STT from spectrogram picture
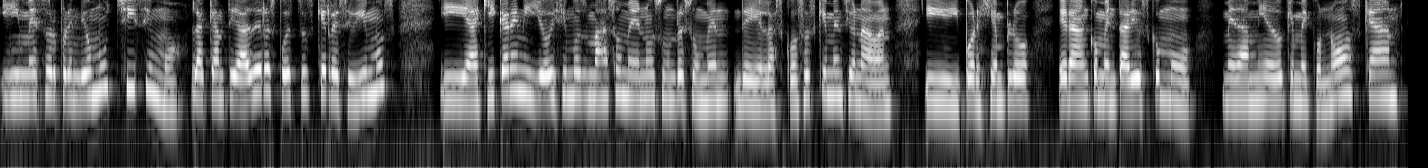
y me sorprendió muchísimo la cantidad de respuestas que recibimos. Y aquí Karen y yo hicimos más o menos un resumen de las cosas que mencionaban. Y por ejemplo eran comentarios como me da miedo que me conozcan,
